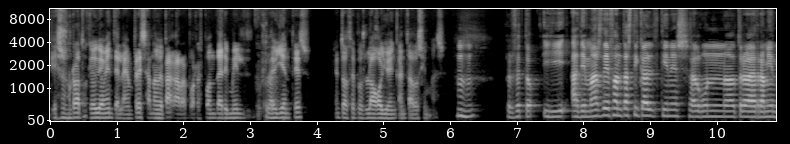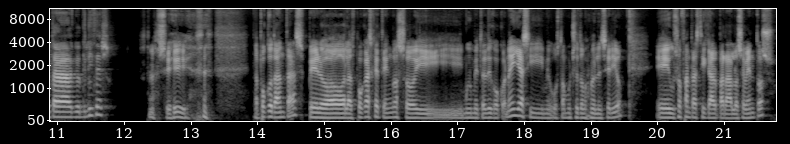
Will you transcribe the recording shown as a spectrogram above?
eso es un rato que obviamente la empresa no me paga por responder email de oyentes, entonces pues lo hago yo encantado sin más. Perfecto. ¿Y además de Fantastical, tienes alguna otra herramienta que utilices? Sí, tampoco tantas, pero las pocas que tengo soy muy metódico con ellas y me gusta mucho tomármelo en serio. Eh, uso Fantastical para los eventos.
